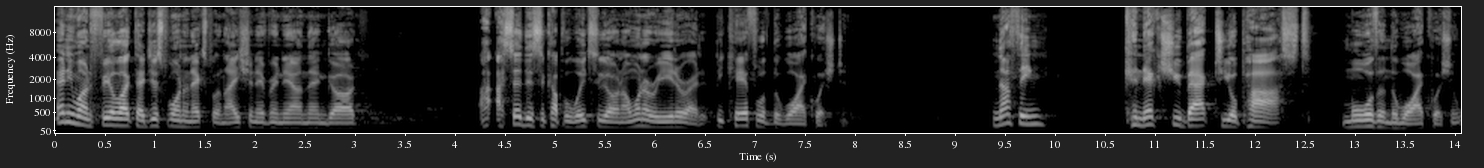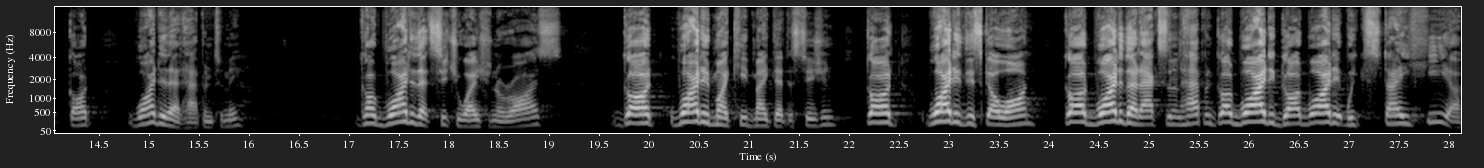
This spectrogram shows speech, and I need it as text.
anyone feel like they just want an explanation every now and then, God? I said this a couple of weeks ago and I want to reiterate it. Be careful of the why question. Nothing connects you back to your past more than the why question. God, why did that happen to me? God, why did that situation arise? God, why did my kid make that decision? God, why did this go on? God, why did that accident happen? God, why did God, why did we stay here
